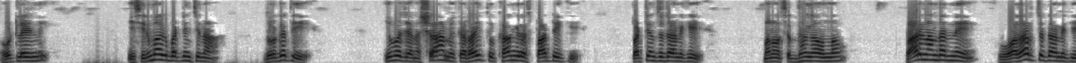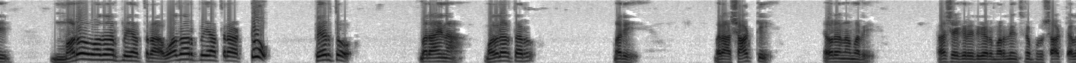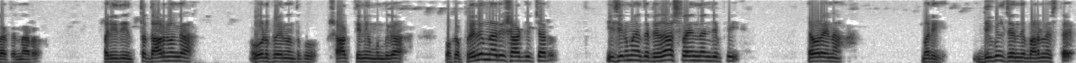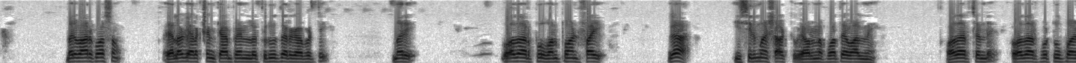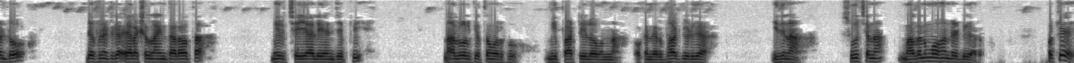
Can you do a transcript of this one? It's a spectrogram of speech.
ఓట్లేయండి. ఈ సినిమాకి పట్టించిన దుర్గతి యువజన శ్రామిక రైతు కాంగ్రెస్ పార్టీకి పట్టించడానికి మనం సిద్ధంగా ఉన్నాం. వారినందరినీ ఓదార్చడానికి మరో ఓదార్పు యాత్ర ఓదార్పు యాత్ర టూ పేరుతో మరి ఆయన మొదలెడతారు. మరి మరి ఆ షాక్కి ఎవరైనా మరి రాజశేఖర రెడ్డి గారు మరణించినప్పుడు షాక్ ఎలా తిన్నారో మరి ఇది ఇంత దారుణంగా ఓడిపోయినందుకు షాక్ తినే ముందుగా ఒక ప్రిలిమినరీ షాక్ ఇచ్చారు. ఈ సినిమా ఇంత డిజాస్టర్ అయిందని చెప్పి ఎవరైనా మరి దిగులు చెంది మరణిస్తే మరి వారి కోసం ఎలాగో ఎలక్షన్ క్యాంపెయిన్లో తిరుగుతారు కాబట్టి మరి ఓదార్పు వన్ పాయింట్ ఫైవ్గా ఈ సినిమా షాక్ ఎవరైనా పోతే వాళ్ళని ఓదార్చండి. ఓదార్పు టూ పాయింట్ డెఫినెట్గా ఎలక్షన్లు అయిన తర్వాత మీరు చేయాలి అని చెప్పి నాలుగు రోజుల క్రితం వరకు మీ పార్టీలో ఉన్న ఒక నిర్భాగ్యుడిగా ఇది నా సూచన మదన్ మోహన్ రెడ్డి గారు. ఓకే.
